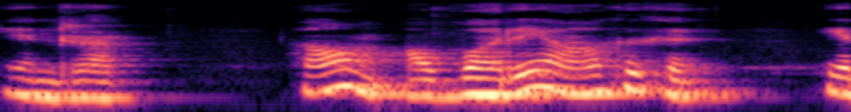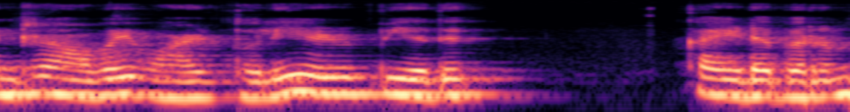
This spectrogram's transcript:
என்றார். ஆம் அவ்வாறே ஆகுக என்று அவை வாழ்த்தொலி எழுப்பியது. கைடபரும்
